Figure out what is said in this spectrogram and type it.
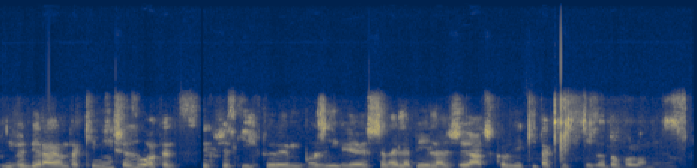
i wybierają takie mniejsze zło. Ten z tych wszystkich, którym możliwie jeszcze najlepiej leży, aczkolwiek i tak jest niezadowolony. No.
